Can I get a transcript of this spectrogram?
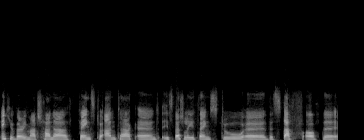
Thank you very much, Hannah. Thanks to ANTAC and especially thanks to uh, the staff of the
